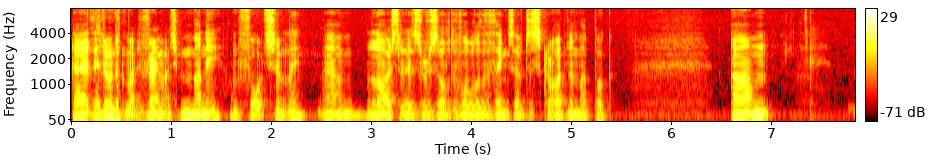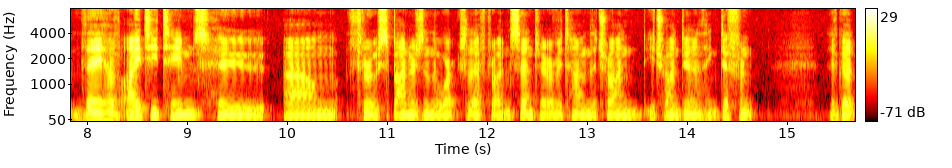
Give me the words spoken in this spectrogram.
Uh, they don't have much, very much money, unfortunately, um, largely as a result of all of the things I've described in my book. Um, they have IT teams who um, throw spanners in the works left, right, and centre every time they try and you try and do anything different. They've got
